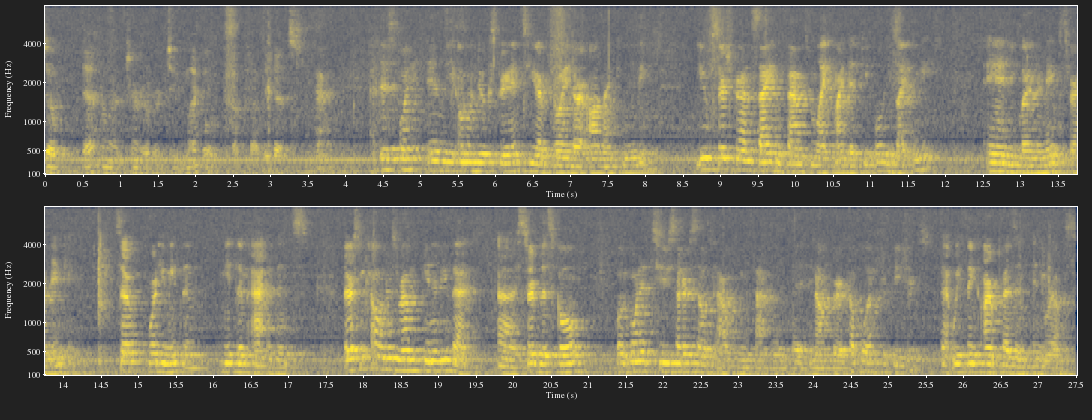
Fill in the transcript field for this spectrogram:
So with that, I'm going to turn it over to Michael to talk about the events. At this point in the Omaha experience, you have joined our online community. You've searched around the site and found some like-minded people you'd like to meet, and you've learned their names through our name game. So where do you meet them? Meet them at events. There are some calendars around the community that uh, serve this goal, but we wanted to set ourselves out from the pack a little bit and offer a couple extra features that we think aren't present anywhere else.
